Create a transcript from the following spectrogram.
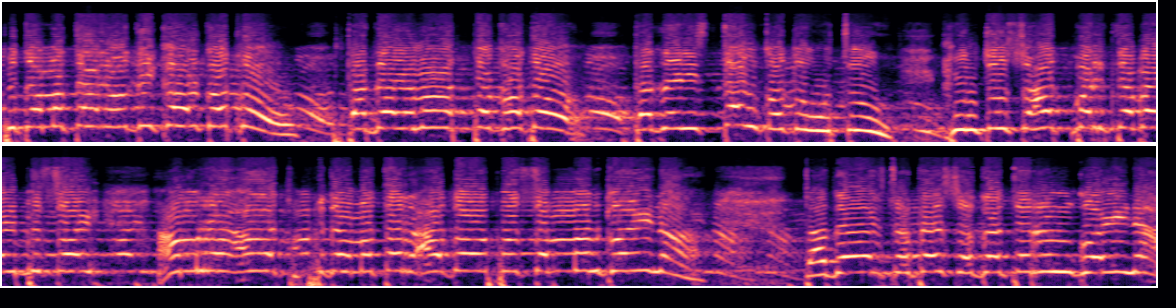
পিতামাতার অধিকার কত? তাদের মাহাত্ম কত? তাদের স্থান কত উঁচু? কিন্তু সৎ পরিত্যাগের বিষয় আমরা আজ পিতামাতার আদর সম্মান করি না। তাদের সাথে সদাচরণ করি না।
